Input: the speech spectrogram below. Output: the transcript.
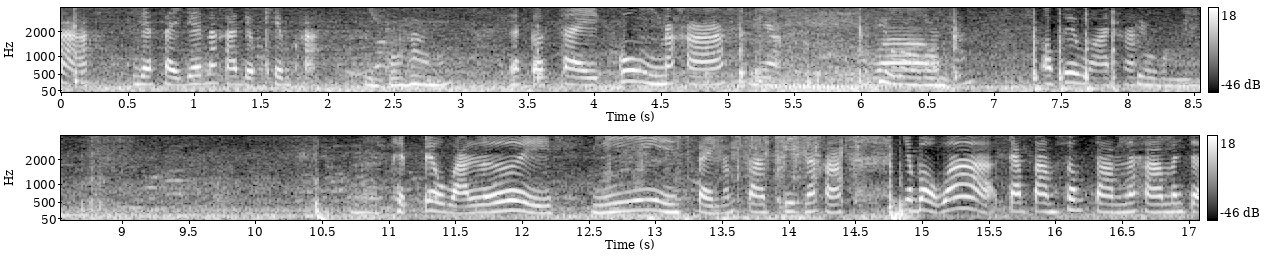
ค่ะ อย่าใส่เยอะนะคะ เดี๋ยวเค็มค่ะเป็นปลาห้าเนาะแล้วก็ใส่กุ้งนะคะ เนี่ยเปรี้ยวหวานเอาเปรี้ยวหวานค่ะเปรี้ยวหวานเผ็ดเปรี้ยวหวานเลย นี่ใส่น้ำตาลปี๊บนะคะ อย่าบอกว่าการตำส้มตำนะคะ มันจะ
